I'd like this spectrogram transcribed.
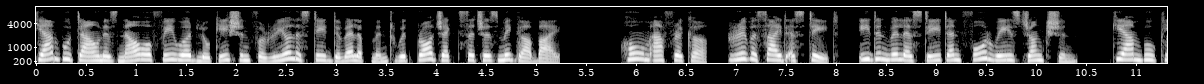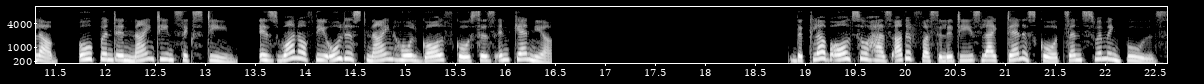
Kiambu town is now a favored location for real estate development with projects such as Mega by Home Africa, Riverside Estate, Edenville Estate and Four Ways Junction. Kiambu Club, opened in 1916, is one of the oldest nine-hole golf courses in Kenya. The club also has other facilities like tennis courts and swimming pools.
